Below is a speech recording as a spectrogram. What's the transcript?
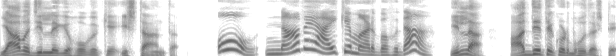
ಯಾವ ಜಿಲ್ಲೆಗೆ ಹೋಗಕ್ಕೆ ಇಷ್ಟ ಅಂತ. ಓ ನಾವೇ ಆಯ್ಕೆ ಮಾಡಬಹುದಾ? ಇಲ್ಲ ಆದ್ಯತೆ ಕೊಡಬಹುದಷ್ಟೇ.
